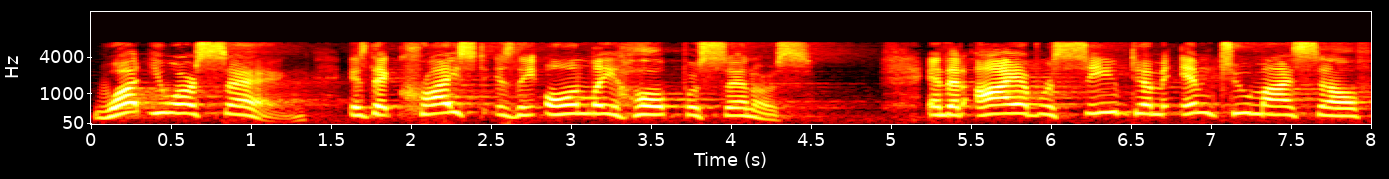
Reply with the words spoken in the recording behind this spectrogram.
what you are saying is that Christ is the only hope for sinners, and that I have received him into myself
